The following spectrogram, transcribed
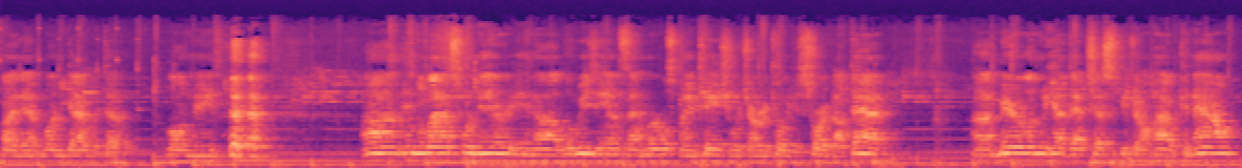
by that one guy with the long name. um, and the last one there in uh, Louisiana is that Myrtles Plantation, which I already told you the story about that. Uh, Maryland, we had that Chesapeake and Ohio Canal,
